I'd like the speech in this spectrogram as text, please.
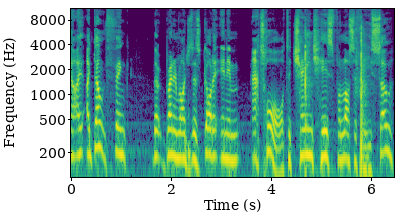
I, I don't think that Brendan Rodgers has got it in him at all to change his philosophy. He's so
